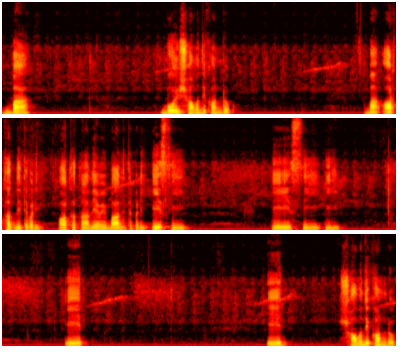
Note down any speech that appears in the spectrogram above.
বা বহিঃ সমদ্বিখণ্ডক বা অর্থাৎ দিতে পারি, অর্থাৎ না দিয়ে আমি বা দিতে পারি এসি এসিই এর এর সমদ্বিখণ্ডক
